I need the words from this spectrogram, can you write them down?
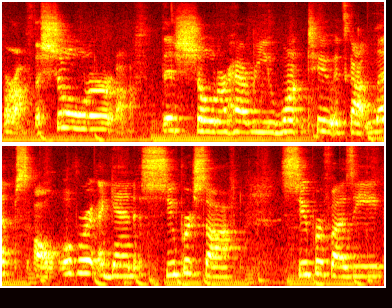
or off the shoulder, off this shoulder, however you want to. It's got lips all over it. Again, super soft, super fuzzy.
